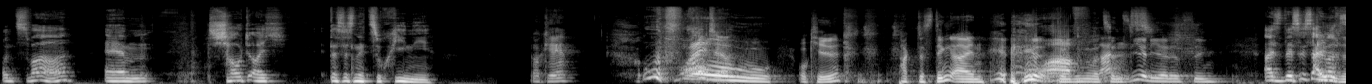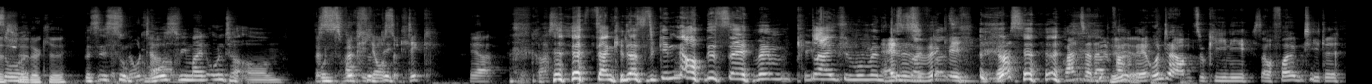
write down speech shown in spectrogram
Und zwar ähm, schaut euch, das ist eine Zucchini. Okay. Uff, Alter! Oh, okay. Pack das Ding ein. Boah, Können wir zensieren hier das Ding. Also das ist einfach so. Shit, okay. Das ist das so groß wie mein Unterarm. Das Und ist wirklich auch so, auch dick. so dick. Ja, krass. Danke, dass du genau dasselbe im gleichen Moment es gesagt hast. Es ist wirklich krass. Franz hat einfach okay. der Unterarm-Zucchini. Ist auch Folgentitel.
